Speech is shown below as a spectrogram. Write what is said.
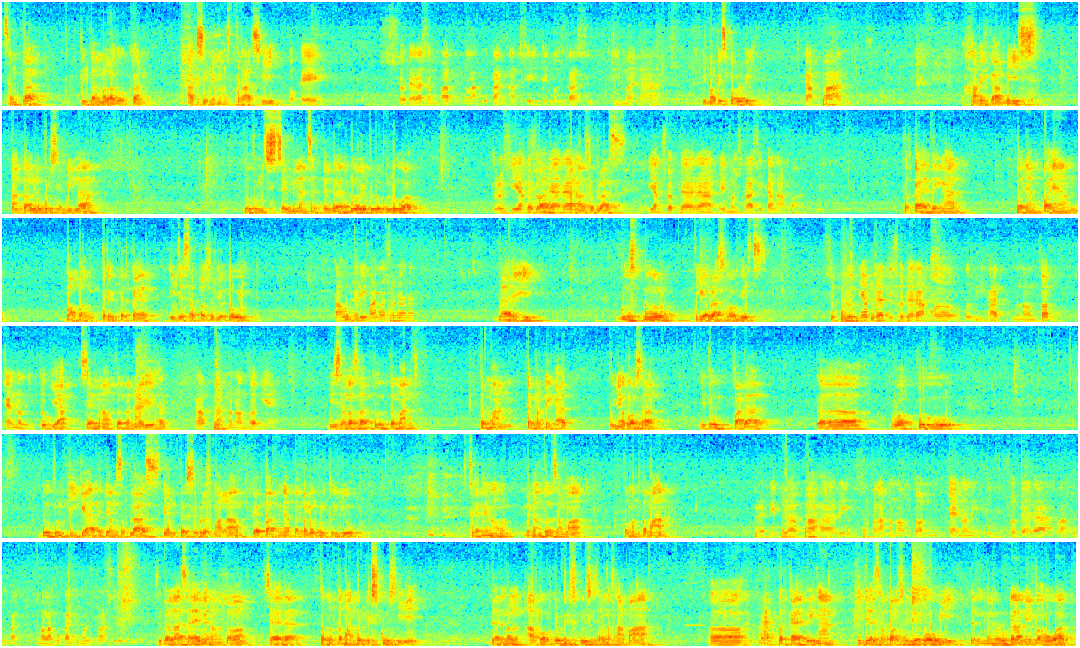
sempat kita melakukan aksi demonstrasi. Oke, saudara sempat melakukan aksi demonstrasi. Di mana, di Mabes Polri. Kapan, hari Kamis tanggal 29 29 September 2022 terus yang tepat saudara tanggal 11 yang saudara demonstrasikan apa? terkait dengan penyampaian Bambang Tri terkait ijazah palsu Jokowi Tahu dari mana saudara? dari Gus Nur 13 Hafiz Sebelumnya berarti saudara melihat, menonton channel itu. ya saya menonton dan melihat Kapan menontonnya? di salah satu teman teman teman dekat punya kosan. Itu pada eh, waktu 23 jam 11 jam ke 11 malam tepatnya tanggal 27 saya menonton, sama teman-teman. Berarti berapa hari setelah menonton channel itu saudara melakukan melakukan demonstrasi? setelah saya menonton saya dan teman-teman berdiskusi dan apa berdiskusi sama-sama eh, terkait dengan ijazah palsu Jokowi dan menurut kami bahwa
